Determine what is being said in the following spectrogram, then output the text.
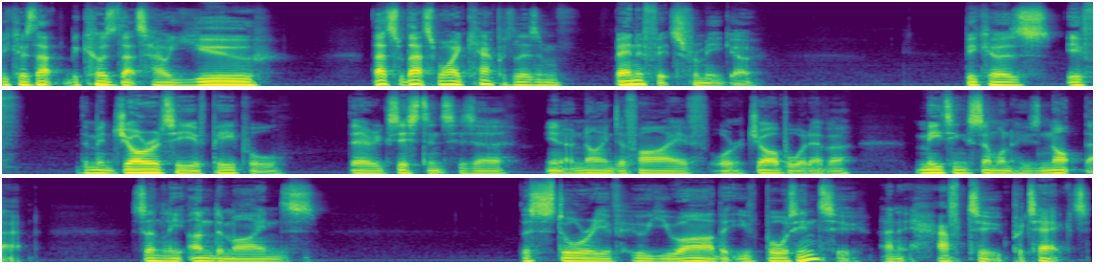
because that because that's how you that's that's why capitalism benefits from ego because if the majority of people their existence is a you know nine to five or a job or whatever meeting someone who's not that suddenly undermines the story of who you are that you've bought into and have to protect.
